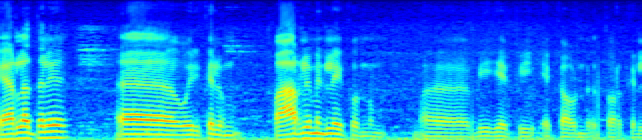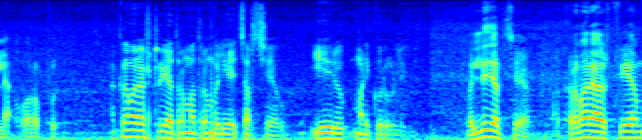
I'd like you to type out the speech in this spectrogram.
കേരളത്തിൽ ഒരിക്കലും പാർലമെന്റിലേക്കൊന്നും ബി ജെ പി അക്കൗണ്ട് തുറക്കില്ല ഉറപ്പ്. അക്രമ രാഷ്ട്രീയം അത്രമാത്രം വലിയ ചർച്ചയാകും ഈ ഒരു മണിക്കൂറുകളിൽ. വലിയ ചർച്ചയാണ്. അക്രമ രാഷ്ട്രീയം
